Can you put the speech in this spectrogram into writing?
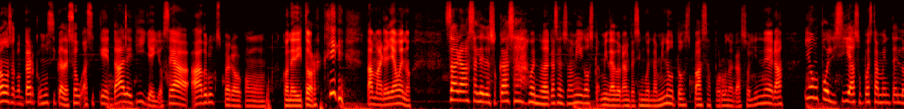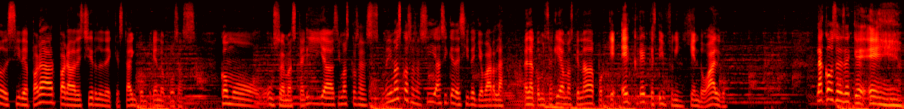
vamos a contar con música de show, así que dale DJ, o sea, Adrux, pero con, con editor. Tamara, ya bueno. Sara sale de su casa, bueno, de la casa de sus amigos, camina durante 50 minutos, pasa por una gasolinera y un policía supuestamente lo decide parar para decirle de que está incumpliendo cosas como uso de mascarillas y más cosas y más cosas así, así que decide llevarla a la comisaría más que nada porque él cree que está infringiendo algo. La cosa es de que eh,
